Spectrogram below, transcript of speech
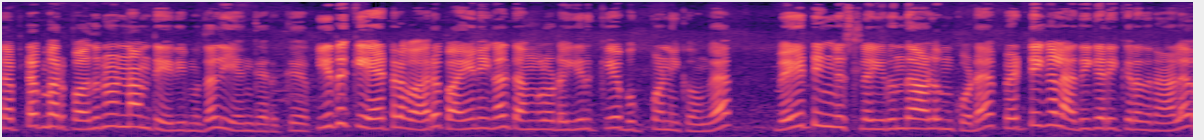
செப்டம்பர் பதினொன்றாம் தேதி முதல் இயங்க இருக்கு. இதுக்கு ஏற்றவாறு பயணிகள் தங்களோட இருக்கே புக் பண்ணிக்கோங்க. வெயிட்டிங் லிஸ்ட்ல இருந்தாலும் கூட பெட்டிகள் அதிகரிக்கிறதுனால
